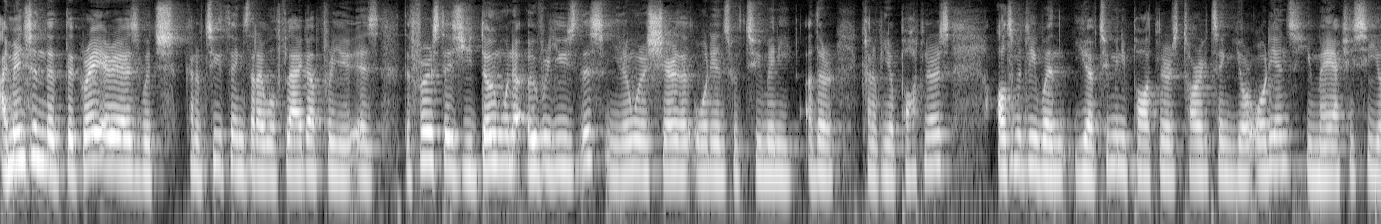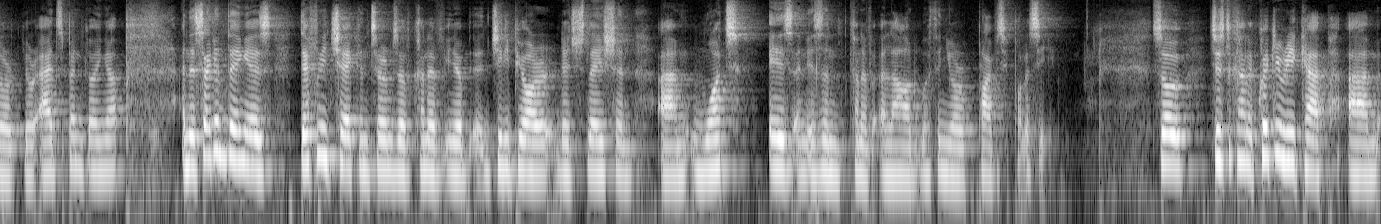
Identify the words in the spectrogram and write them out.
I mentioned that the gray areas, which kind of two things that I will flag up for you is the first is you don't want to overuse this and you don't want to share that audience with too many other kind of your partners. Ultimately, when you have too many partners targeting your audience, you may actually see your, your ad spend going up. And the second thing is definitely check in terms of kind of you know GDPR legislation um, what is and isn't kind of allowed within your privacy policy. So just to kind of quickly recap, um,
